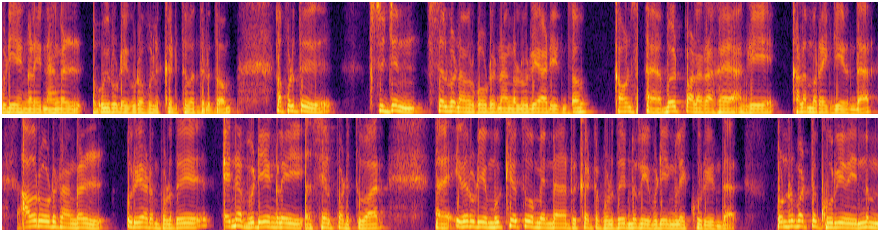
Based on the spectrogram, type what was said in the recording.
விடயங்களை நாங்கள் உயிருடைய உறவுகளுக்கு எடுத்து வந்திருந்தோம். அப்பொழுது சுஜன் செல்வன் அவர்களோடு நாங்கள் உரையாடி இருந்தோம். கவுன்சில் வேட்பாளராக அங்கே களமிறங்கி இருந்தார். அவரோடு நாங்கள் உரையாடும் பொழுது என்ன விடயங்களை செயல்படுத்துவார் இதனுடைய முக்கியத்துவம் என்ன என்று கேட்ட பொழுது நிறைய விடயங்களை கூறியிருந்தார். ஒன்று மட்டும் கூறியது இன்னும்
